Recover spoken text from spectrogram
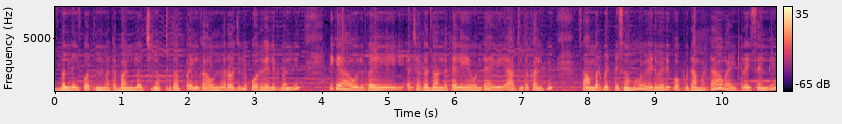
ఇబ్బంది అయిపోతుంది అనమాట బండ్లు వచ్చినప్పుడు తప్ప ఇంకా ఉన్న రోజుల్లో కూరగాయలు ఇబ్బంది. ఇక ఉల్లిపాయ చక్క దొండకాయలు ఏ ఉంటే అవి వాటితో కలిపి సాంబార్ పెట్టేసాము. వేడివేడి పప్పు టమాటా వైట్ రైస్ అండి.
